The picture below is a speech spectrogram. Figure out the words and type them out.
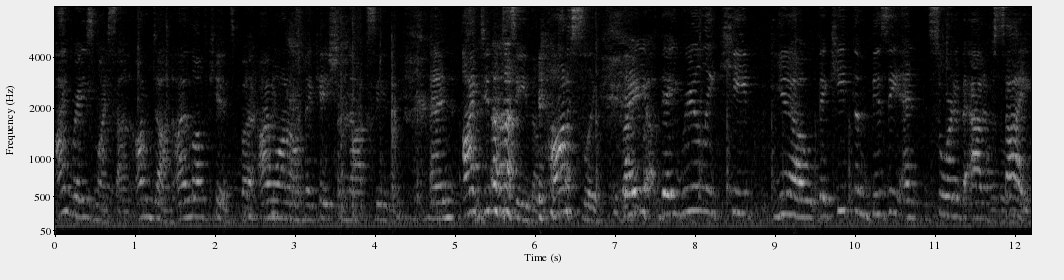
I raised my son, I'm done, I love kids, but I want on vacation not see them. And I didn't see them, honestly, they, they really keep, you know, they keep them busy and sort of out of sight.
